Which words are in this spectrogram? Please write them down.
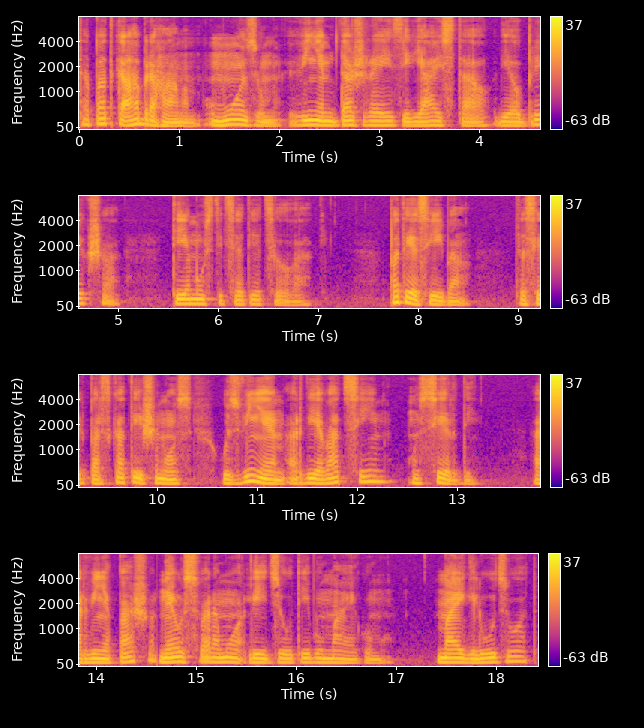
Tāpat kā Abrahamam un Mozum, viņiem dažreiz ir jāizstāv Dievu priekšā tiem uzticētie cilvēki. Patiesībā tas ir par skatīšanos uz viņiem ar Dieva acīm un sirdi, ar viņa pašu neuzsvaramo līdzjūtību un maigumu, maigi lūdzot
